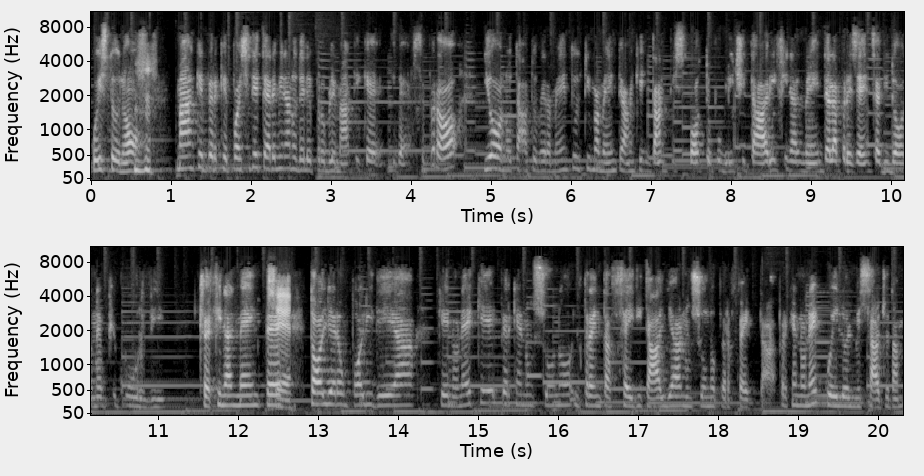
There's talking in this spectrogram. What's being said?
Questo no, ma anche perché poi si determinano delle problematiche diverse. Però io ho notato veramente ultimamente anche in tanti spot pubblicitari finalmente la presenza di donne più curvi, cioè finalmente sì. togliere un po' l'idea che non è che perché non sono il 36 d'Italia non sono perfetta, perché non è quello il messaggio da,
